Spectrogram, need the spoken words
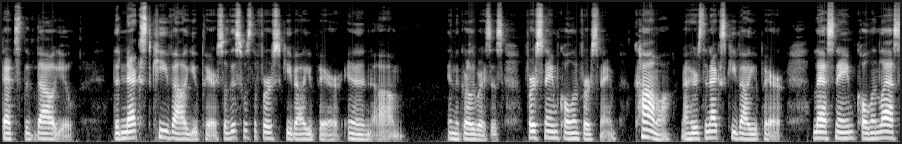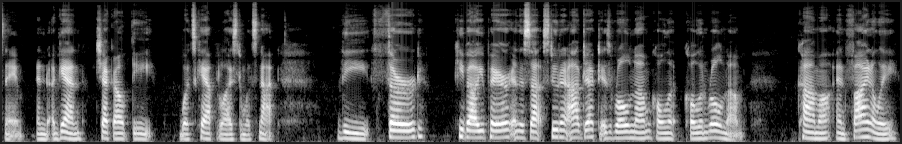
that's the value. The next key value pair, so this was the first key value pair in, um, in the curly braces. First name, colon, first name comma. Now here's the next key value pair. Last name, colon, last name. And again, check out the what's capitalized and what's not. The third key value pair in the student object is roll num, colon, colon roll num, comma. And finally,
